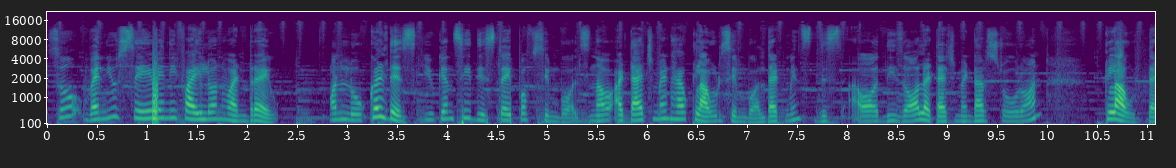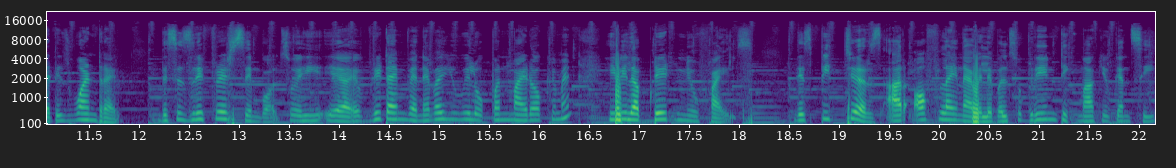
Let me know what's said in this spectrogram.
So when you save any file on onedrive on local disk you can see this type of symbols. Now attachment have cloud symbol. That means this or these all attachment are stored on cloud. That is onedrive this is refresh symbol. So he uh, every time whenever you will open my document he will update new files. These pictures are offline available. So green tick mark you can see.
